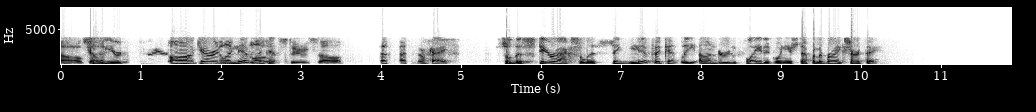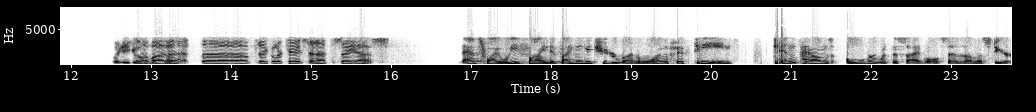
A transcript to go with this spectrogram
Oh, okay. so you're oh, I carry liquid loads too, so. okay so the steer axle is significantly underinflated when you step on the brakes aren't they when you go Never by done. that uh, particular case, I'd have to say yes. That's why we find if I can get you to run 115, 10 pounds over what the sidewall says on the steer,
